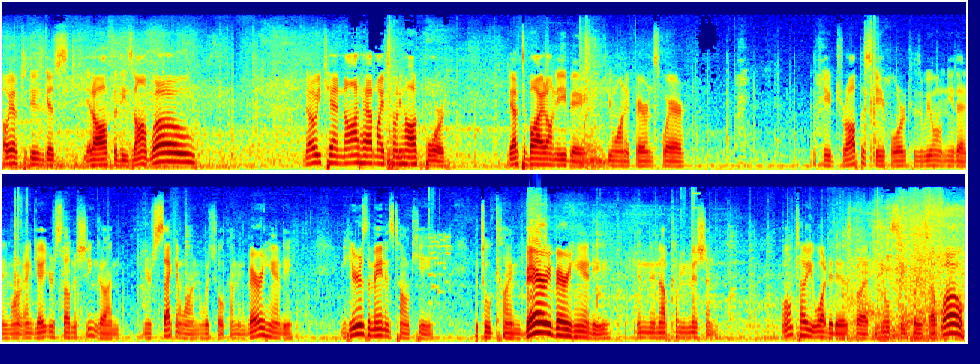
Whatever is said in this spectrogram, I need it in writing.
All we have to do is just get off of these zombies. Whoa! No, you cannot have my Tony Hawk board. You have to buy it on eBay if you want it fair and square. Okay, drop the skateboard because we won't need that anymore, and get your submachine gun, your second one, which will come in very handy. And here's the maintenance tunnel key, which will come in very, very handy in an upcoming mission. Won't tell you what it is, but you'll see for yourself. Whoa!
